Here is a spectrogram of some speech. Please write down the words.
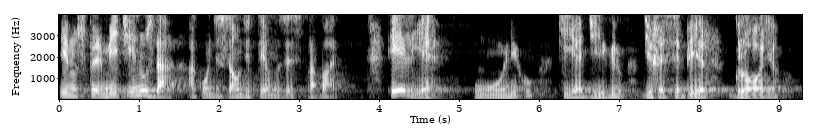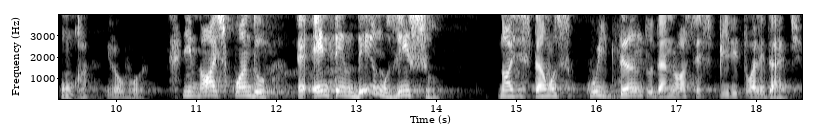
e nos permite e nos dá a condição de termos esse trabalho. Ele é o único que é digno de receber glória, honra e louvor. E nós, quando é, entendemos isso, nós estamos cuidando da nossa espiritualidade.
